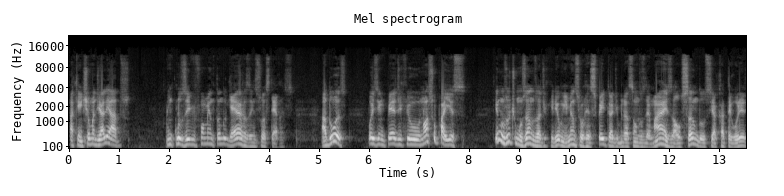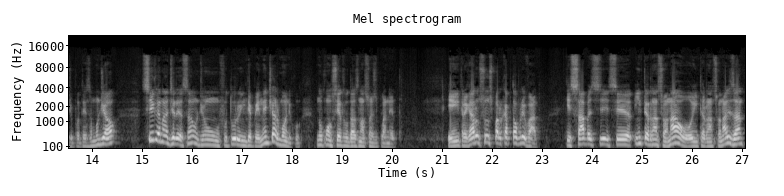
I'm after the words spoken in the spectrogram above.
a quem chama de aliados, inclusive fomentando guerras em suas terras. A duas, pois impede que o nosso país, que nos últimos anos adquiriu um imenso respeito e admiração dos demais, alçando-se à categoria de potência mundial, siga na direção de um futuro independente e harmônico no concerto das nações do planeta. E entregar o SUS para o capital privado, que sabe-se ser internacional ou internacionalizado,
